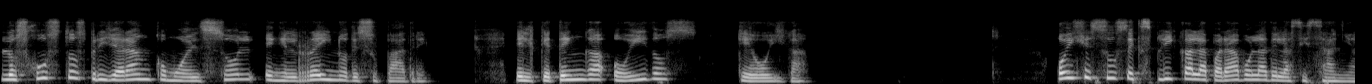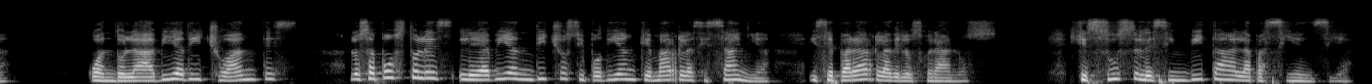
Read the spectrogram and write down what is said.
los justos brillarán como el sol en el reino de su Padre. El que tenga oídos, que oiga. Hoy Jesús explica la parábola de la cizaña. Cuando la había dicho antes, los apóstoles le habían dicho si podían quemar la cizaña y separarla de los granos. Jesús les invita a la paciencia.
